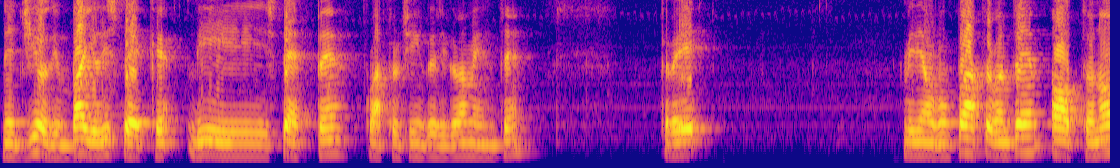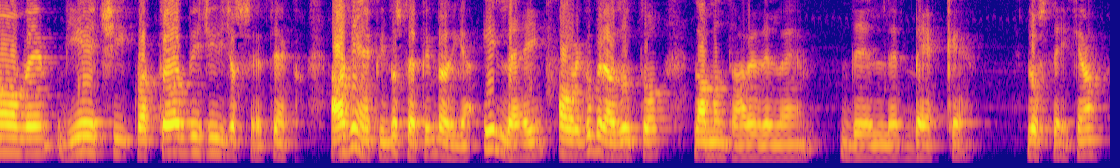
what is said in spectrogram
nel giro di un paio di, stack, di step, 4-5 sicuramente, 3, vediamo con 4 quant'è, 8, 9, 10, 14, 17, ecco. Alla fine del quinto step in pratica in lei ho recuperato tutto l'ammontare delle, delle becche, lo stake, no?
